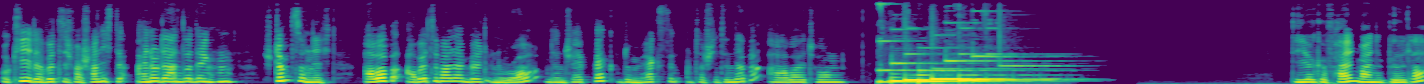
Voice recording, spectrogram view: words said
Okay, da wird sich wahrscheinlich der ein oder andere denken, Stimmt so nicht, aber bearbeite mal dein Bild in RAW und in JPEG und du merkst den Unterschied in der Bearbeitung. Dir gefallen meine Bilder?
